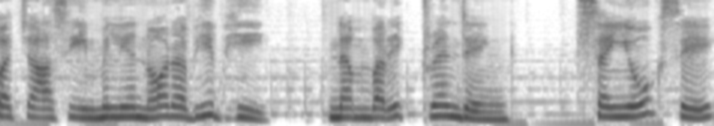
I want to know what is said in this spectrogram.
पचासी मिलियन और अभी भी। नंबर एक ट्रेंडिंग। संयोग से,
